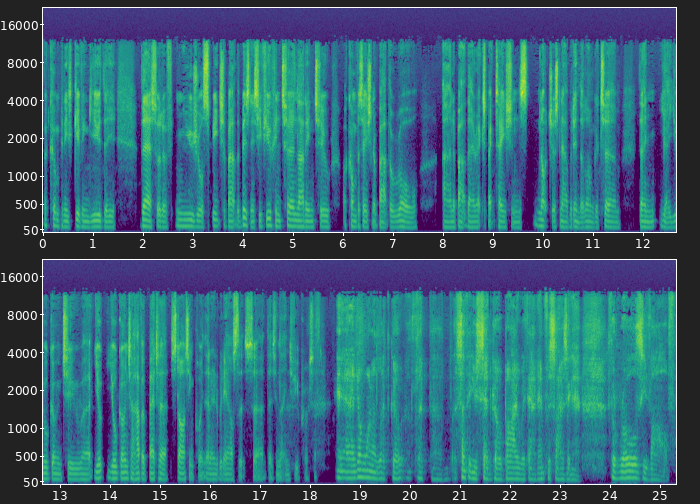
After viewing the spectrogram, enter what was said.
a company's giving you the their sort of usual speech about the business. If you can turn that into a conversation about the role and about their expectations, not just now but in the longer term, then yeah, you're going to uh, you're you're going to have a better starting point than anybody else that's uh, that's in that interview process and I don't want to let go let uh, something you said go by without emphasizing it. The roles evolve.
